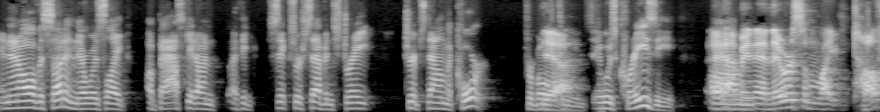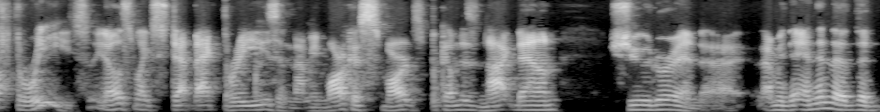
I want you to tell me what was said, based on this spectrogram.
And then all of a sudden, there was like a basket on, I think, six or seven straight trips down the court for both yeah. teams. It was crazy. And um, I mean, and there were some like tough threes, you know, some like step back threes. And I mean, Marcus Smart's become this knockdown shooter. And uh, I mean, and then the, the,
